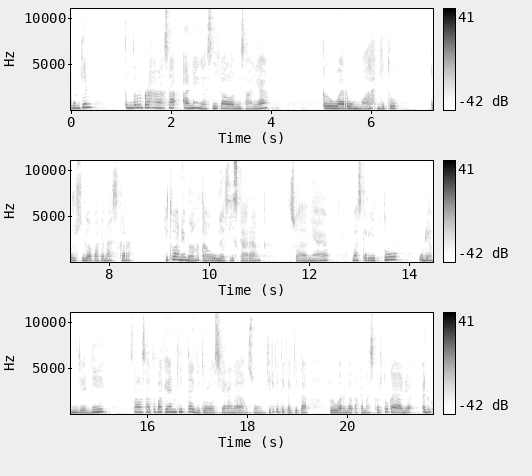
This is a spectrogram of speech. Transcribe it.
Mungkin teman-teman pernah ngerasa aneh gak sih kalau misalnya keluar rumah gitu terus nggak pakai masker. Itu aneh banget tahu nggak sih sekarang? Soalnya masker itu udah menjadi salah satu pakaian kita gitu loh secara nggak langsung. Jadi ketika kita keluar nggak pakai masker tuh kayak ada aduh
